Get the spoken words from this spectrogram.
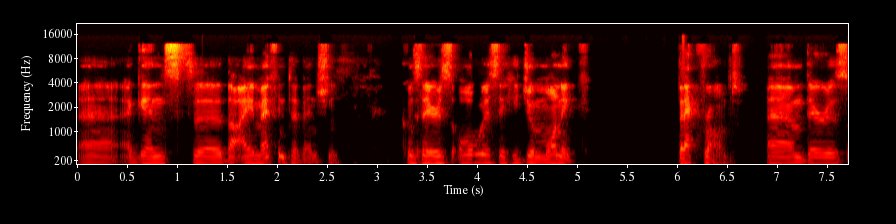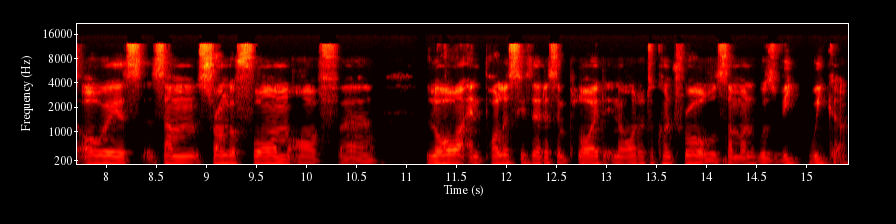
uh, against uh, the IMF intervention because there's always a hegemonic background. Um, there is always some stronger form of uh, law and policies that is employed in order to control someone who's weak, weaker.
